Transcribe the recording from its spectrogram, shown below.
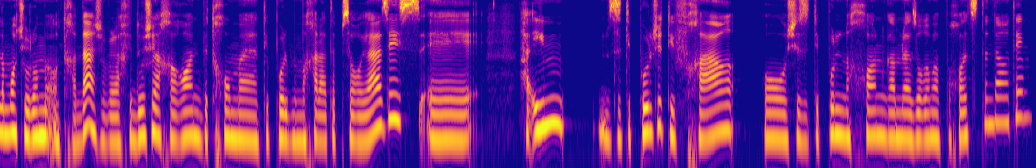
למרות שהוא לא מאוד חדש, אבל החידוש האחרון בתחום הטיפול במחלת הפסוריאזיס, האם זה טיפול שתבחר, או שזה טיפול נכון גם לאזורים הפחות סטנדרטיים?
